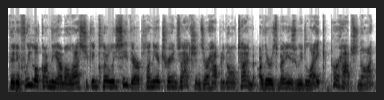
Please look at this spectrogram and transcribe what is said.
that if we look on the MLS, you can clearly see there are plenty of transactions that are happening all the time. Are there as many as we'd like? Perhaps not,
